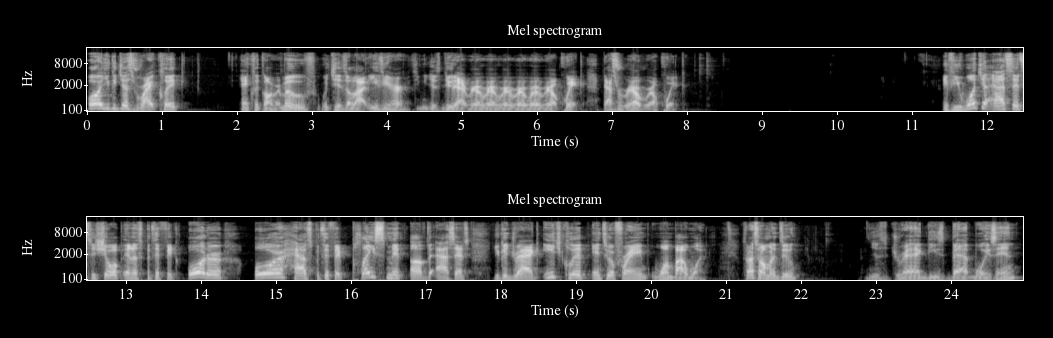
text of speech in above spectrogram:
Or you could just right click and click on remove, which is a lot easier. You can just do that real, real, real, real, real, real quick. That's real, real quick. If you want your assets to show up in a specific order or have specific placement of the assets, you can drag each clip into a frame one by one. So that's what I'm gonna do. Just drag these bad boys in.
